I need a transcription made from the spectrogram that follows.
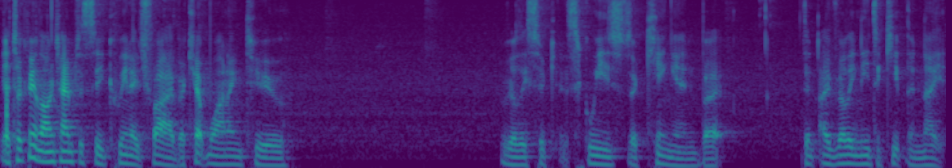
It took me a long time to see queen h5. I kept wanting to really squeeze the king in, but then I really need to keep the knight.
